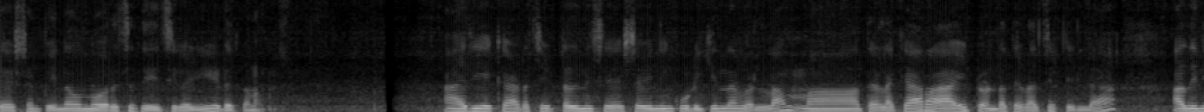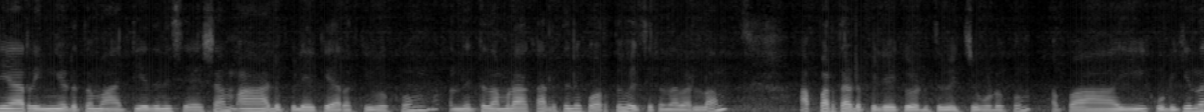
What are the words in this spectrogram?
ശേഷം പിന്നെ ഒന്ന് ഉരച്ച് തേച്ച് കഴുകി എടുക്കണം. അരിയൊക്കെ അടച്ചിട്ടതിന് ശേഷം ഇനിയും കുടിക്കുന്ന വെള്ളം തിളയ്ക്കാറായിട്ടുണ്ട്. തിളച്ചിട്ടില്ല. അതിനെ ആ റിങ് എടുത്ത് മാറ്റിയതിന് ശേഷം ആ അടുപ്പിലേക്ക് ഇറക്കി വെക്കും. എന്നിട്ട് നമ്മൾ ആ കലത്തിന് പുറത്ത് വെച്ചിരുന്ന വെള്ളം അപ്പുറത്തെ അടുപ്പിലേക്കും എടുത്ത് വെച്ച് കൊടുക്കും. അപ്പോൾ ആ ഈ കുടിക്കുന്ന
